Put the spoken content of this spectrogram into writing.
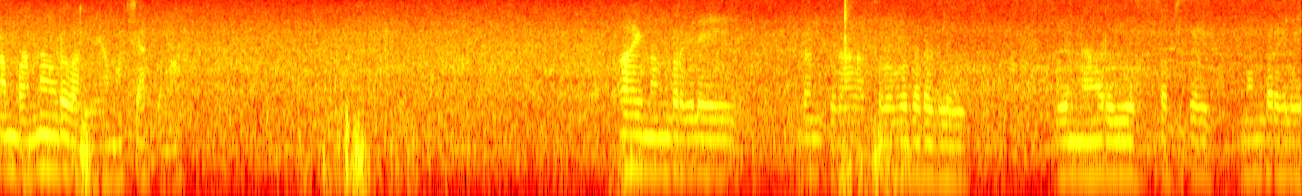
நம்ம அண்ணனோட வரலையாமா சேட் பண்ணலாம் ஹாய் நண்பர்களே உடன்பிறா சகோதரர்களே என் ஆறுயிர் சப்ஸ்கிரைப் நண்பர்களே.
